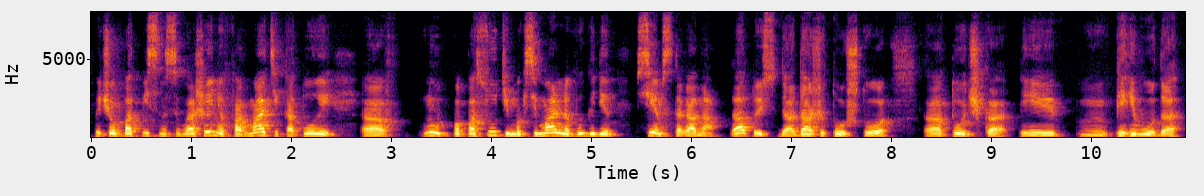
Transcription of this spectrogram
Причем подписано соглашение в формате, который э, ну, по, по сути, максимально выгоден всем сторонам. Да? То есть да, даже то, что э, точка пере, перевода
